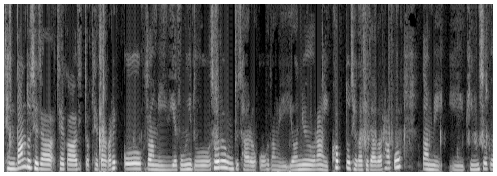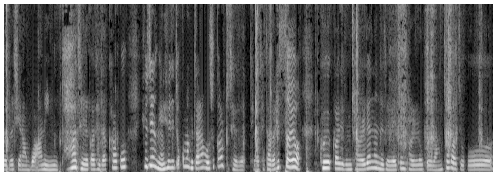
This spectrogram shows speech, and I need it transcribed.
쟁반도 제작, 제가 직접 제작을 했고, 그 다음에 이 위에 종이도 서류봉투 자르고, 그 다음에 이 연유랑 이 컵도 제가 제작을 하고, 그 다음에 이 빙수 그릇이랑 뭐 안에 있는 거 다 제가 제작하고, 휴지는 그냥 휴지 조그맣게 자른 거 숟가락도 제가, 제가 제작을 했어요. 거기까지 너무 잘 됐는데 제가 레진 바르고 망쳐가지고,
